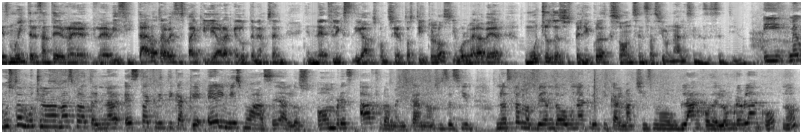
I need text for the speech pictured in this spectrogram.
es muy interesante re, revisitar otra vez Spike Lee ahora que lo tenemos en, en, Netflix, digamos, con ciertos títulos y volver a ver muchos de sus películas que son sensacionales en ese sentido. Y me gusta mucho nada más para terminar esta crítica que él mismo hace a los hombres afroamericanos, es decir, no estamos viendo una crítica al machismo blanco del hombre blanco, ¿no?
